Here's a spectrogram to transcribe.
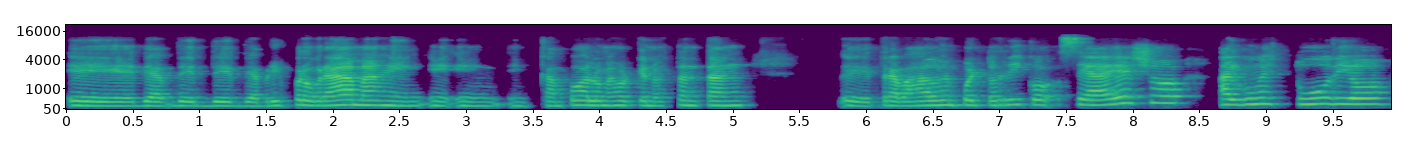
eh, de, de, de, abrir programas en, en, en, campos a lo mejor que no están tan eh, trabajados en Puerto Rico, ¿se ha hecho algún estudio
